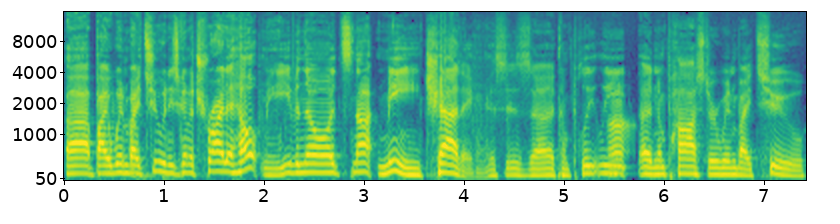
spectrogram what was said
uh, by Win by Two, and he's going to try to help me, even though it's not me chatting. This is uh, completely an imposter Win by Two,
